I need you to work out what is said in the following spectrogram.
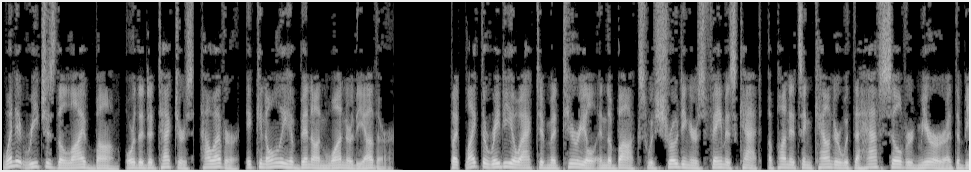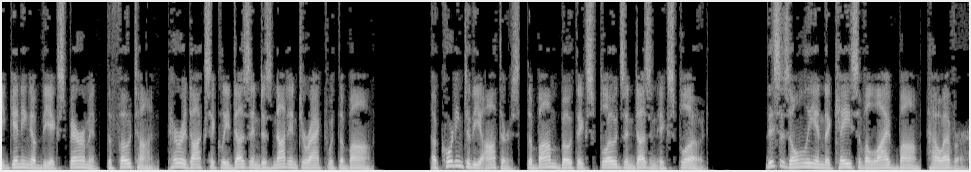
When it reaches the live bomb, or the detectors, however, it can only have been on one or the other. But, like the radioactive material in the box with Schrödinger's famous cat, upon its encounter with the half-silvered mirror at the beginning of the experiment, the photon, paradoxically does and does not interact with the bomb. According to the authors, the bomb both explodes and doesn't explode. This is only in the case of a live bomb, however.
